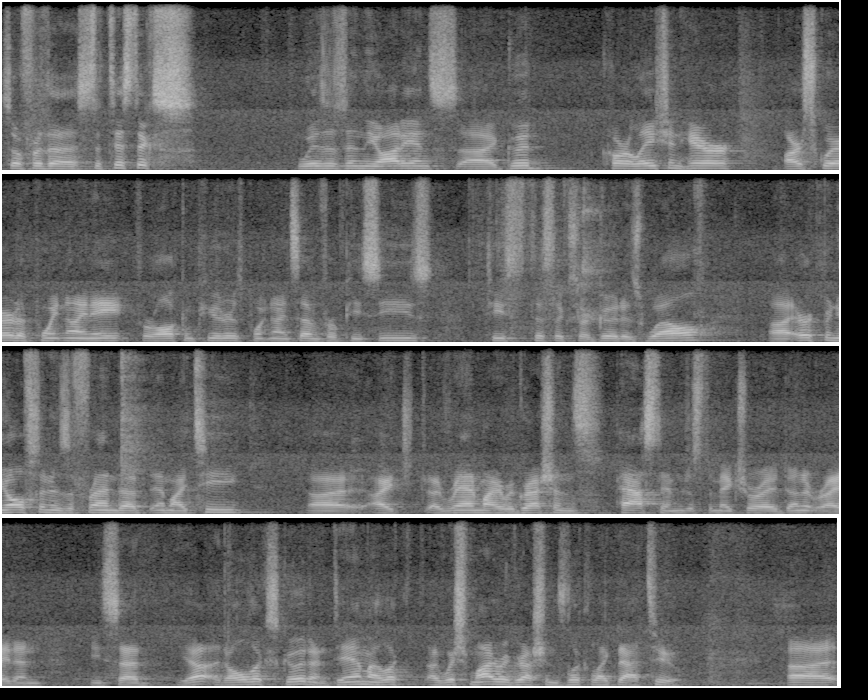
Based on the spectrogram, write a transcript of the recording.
So for the statistics whizzes in the audience, uh, good correlation here. R squared of 0.98 for all computers, 0.97 for PCs. T statistics are good as well. Uh, Erik Brynjolfsson is a friend at MIT. Uh, I, I, ran my regressions past him just to make sure I had done it right, and he said, "Yeah, it all looks good, and damn, I look, I wish my regressions looked like that too." Uh,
